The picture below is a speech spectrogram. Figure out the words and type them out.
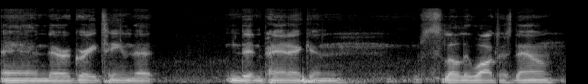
and they're a great team that didn't panic and slowly walked us down.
